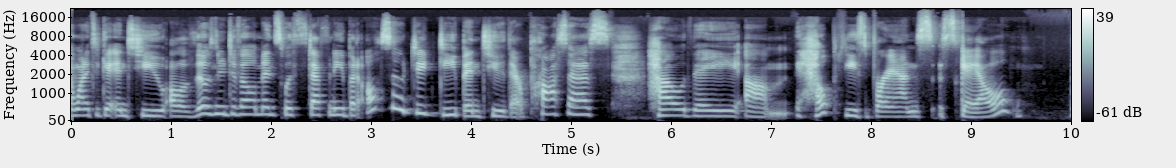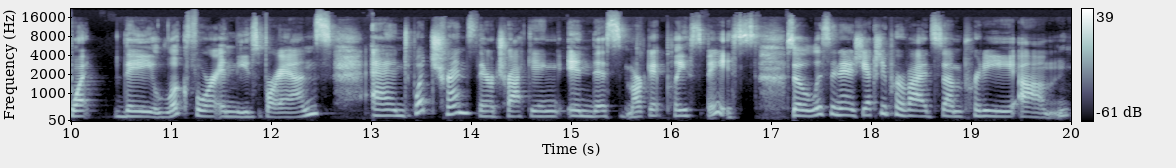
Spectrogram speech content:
wanted to get into all of those new developments with Stephanie, but also dig deep into their process, how they um, help these brands scale, what they look for in these brands and what trends they're tracking in this marketplace space. So listen in, she actually provides some pretty um,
